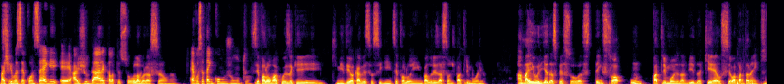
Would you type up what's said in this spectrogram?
mas Sim. que você consegue é, ajudar aquela pessoa. Colaboração, né? É você estar tá em conjunto. Você falou uma coisa que, que me veio à cabeça é o seguinte: você falou em valorização de patrimônio. A maioria das pessoas tem só um patrimônio na vida, que é o seu apartamento.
